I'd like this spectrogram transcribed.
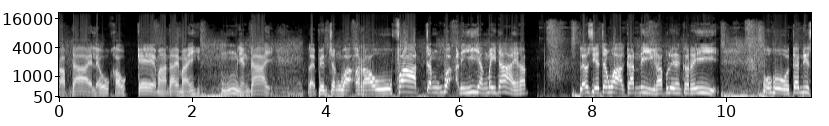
รับได้แล้วเขาแก้มาได้ไหมอืมยังได้ และเป็นจังหวะเราฟาดจังหวะนี้ยังไม่ได้ครับ แล้วเสียจังหวะกันนี่ครับผู้เล่นฮังการีโอ้โหแต้มที่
